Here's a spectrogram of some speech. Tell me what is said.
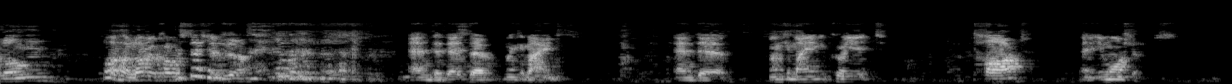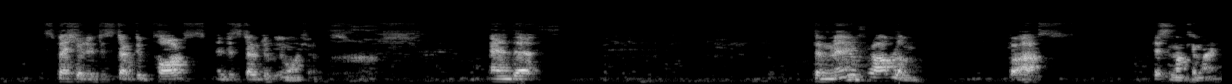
alone, oh, a lot of conversations, you know. and uh, that's the monkey mind. And the monkey mind create thought and emotions, especially destructive thoughts and destructive emotions. And uh, the main problem for us is monkey mind.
